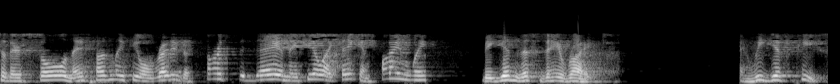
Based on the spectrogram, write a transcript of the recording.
to their soul and they suddenly feel ready to start the day and they feel like they can finally begin this day right. And we give peace.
